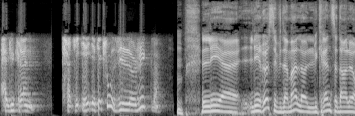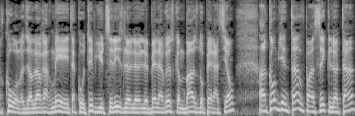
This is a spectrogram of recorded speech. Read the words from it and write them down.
à l'Ukraine. Il y, a quelque chose d'illogique, là. Les, euh, les Russes, évidemment, l'Ukraine, c'est dans leur cours. Là, leur armée est à côté, puis ils utilisent le, le, Belarus comme base d'opération. En combien de temps vous pensez que l'OTAN,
